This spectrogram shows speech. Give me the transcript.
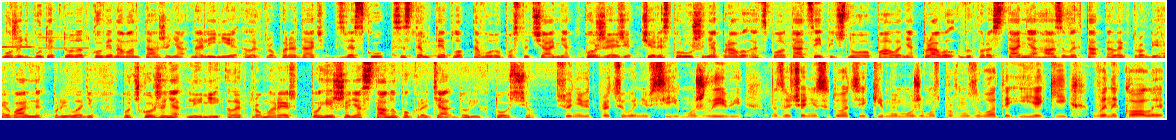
можуть бути додаткові навантаження на лінії електропередач, зв'язку, систем тепло та водопостачання, пожежі через порушення правил експлуатації пічного опалення, правил використання газових та електрообігрівальних приладів, пошкодження ліній електромереж, погіршення стану покриття доріг тощо. Сьогодні відпрацьовані всі можливі надзвичайні ситуації, які ми можемо спрогнозувати і які виникали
